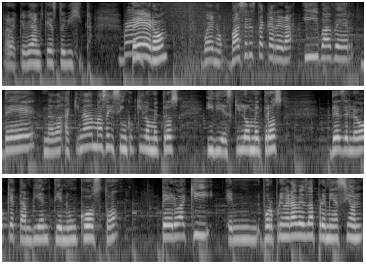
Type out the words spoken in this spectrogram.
Para que vean que estoy viejita. Bueno. Pero, bueno, va a ser esta carrera y va a haber de nada, aquí nada más hay 5 kilómetros y 10 kilómetros. Desde luego que también tiene un costo, pero aquí en, por primera vez la premiación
